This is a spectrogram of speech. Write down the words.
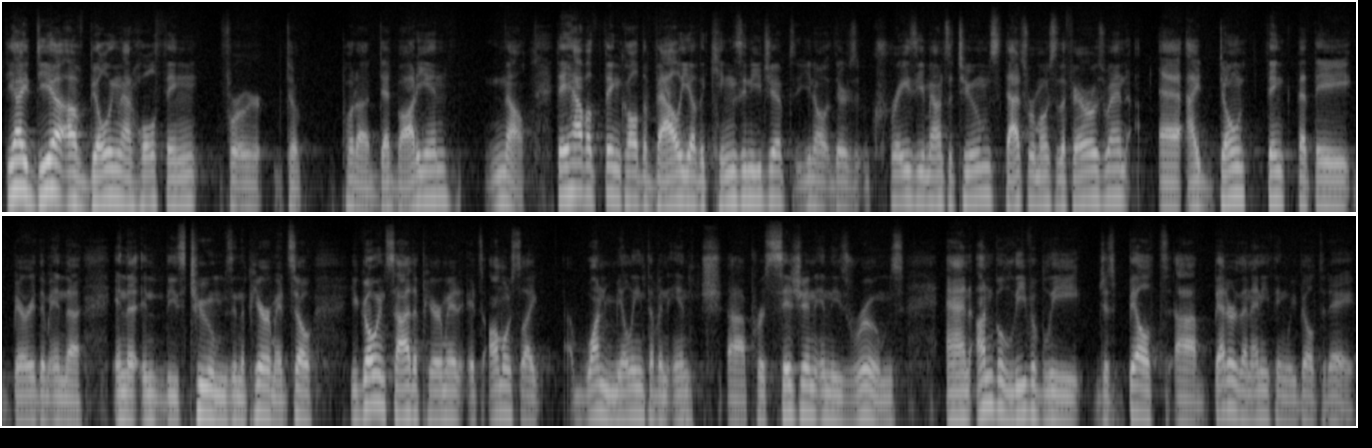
The idea of building that whole thing for to put a dead body in no. They have a thing called the Valley of the Kings in Egypt. You know, there's crazy amounts of tombs. That's where most of the pharaohs went. Uh, I don't think that they buried them in the in the in these tombs in the pyramid. So you go inside the pyramid. It's almost like one millionth of an inch uh, precision in these rooms, and unbelievably just built uh, better than anything we build today.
